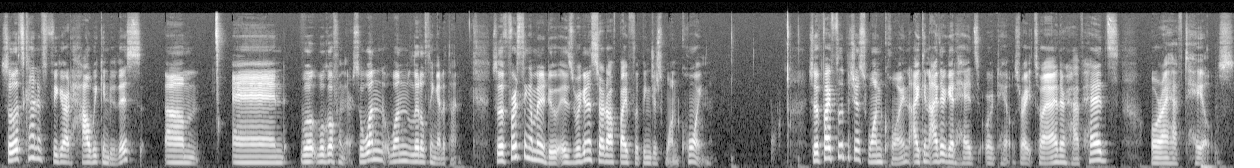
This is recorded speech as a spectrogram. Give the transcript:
So let's kind of figure out how we can do this. Um, and we'll, we'll go from there. So one, one little thing at a time. So the first thing I'm going to do is we're going to start off by flipping just one coin. So if I flip just one coin, I can either get heads or tails, right? So I either have heads or I have tails.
